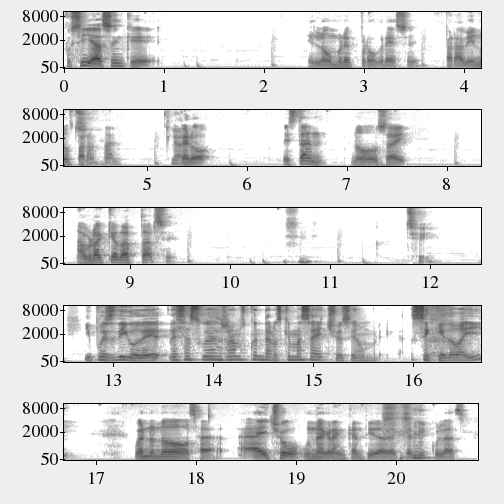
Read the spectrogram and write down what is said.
pues sí hacen que el hombre progrese, para bien o para mal. Pero están, ¿no? O sea, habrá que adaptarse. Sí. Y pues digo, de, esas cosas, Ramos, cuéntanos, ¿qué más ha hecho ese hombre? ¿Se quedó ahí? Bueno, no, o sea, ha hecho una gran cantidad de películas.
